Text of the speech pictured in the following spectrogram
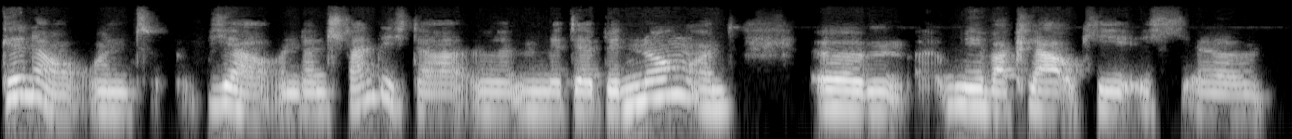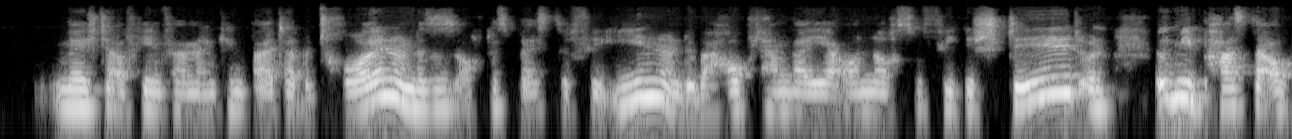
genau, und ja, und dann stand ich da äh, mit der Bindung und ähm, mir war klar, okay, ich äh, möchte auf jeden Fall mein Kind weiter betreuen und das ist auch das Beste für ihn. Und überhaupt haben wir ja auch noch so viel gestillt und irgendwie passte auch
